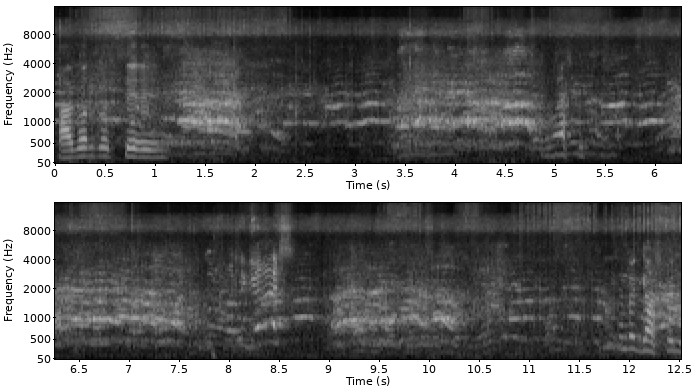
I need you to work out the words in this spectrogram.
ছাগল করতে। গাছ করে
